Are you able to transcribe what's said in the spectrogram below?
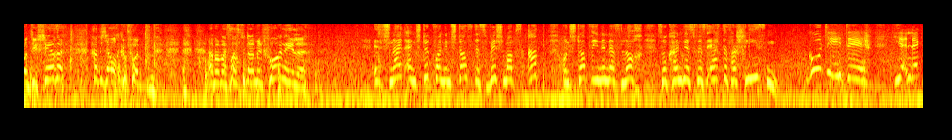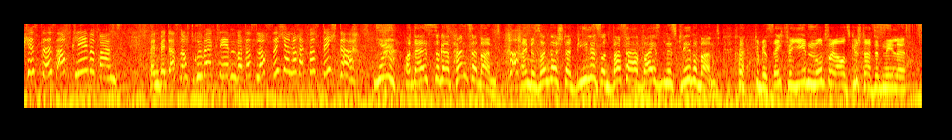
Und die Schere habe ich auch gefunden. Aber was hast du damit vor, Nele? Es schneid ein Stück von dem Stoff des Wischmops ab und stopf ihn in das Loch. So können wir es fürs Erste verschließen. Gute Idee. Hier in der Kiste ist auch Klebeband. Wenn wir das noch drüber kleben, wird das Loch sicher noch etwas dichter. Ja, Und da ist sogar Panzerband. Ein besonders stabiles und wasserabweisendes Klebeband. Du bist echt für jeden Notfall ausgestattet, Nele.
